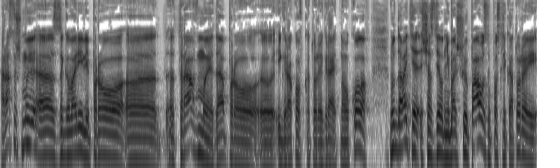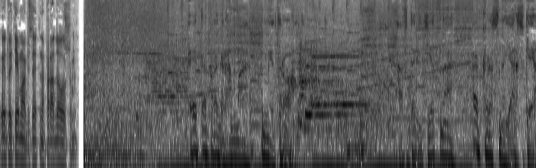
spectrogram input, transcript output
Раз уж мы а, заговорили про травмы, да, про игроков, которые играют на уколов, ну давайте сейчас сделаем небольшую паузу, после которой эту тему обязательно продолжим. Это программа «Метро». Авторитетно о Красноярске.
